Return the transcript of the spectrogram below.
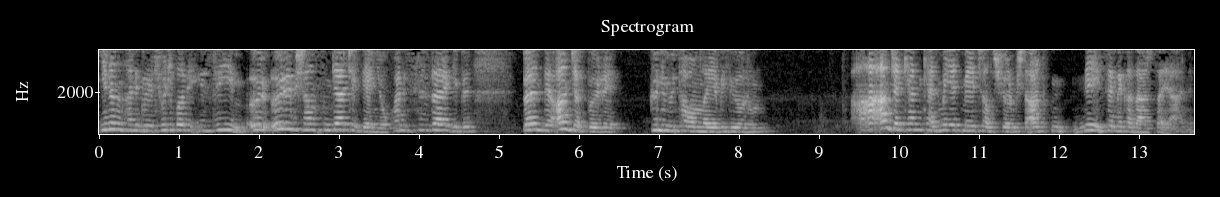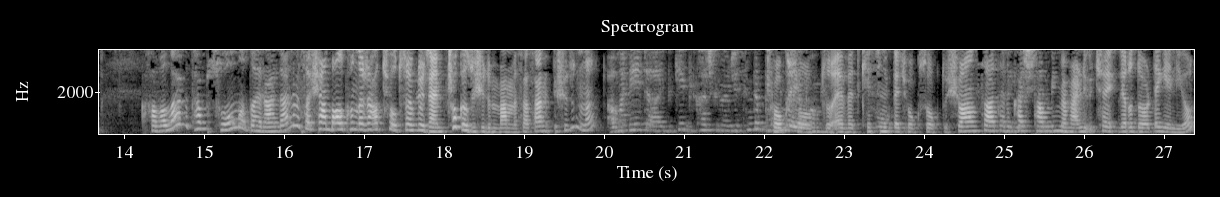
inanın hani böyle çocukları izleyeyim. Öyle, bir şansım gerçekten yok. Hani sizler gibi ben de ancak böyle günümü tamamlayabiliyorum. Ancak kendi kendime yetmeye çalışıyorum işte artık neyse ne kadarsa yani. Havalar da tam soğumadı herhalde. Anne mesela şu an balkonda rahatça oturabiliyoruz. Yani çok az üşüdüm ben mesela. Sen üşüdün mü? Ama neydi Aybüke birkaç gün öncesinde bunu Çok da soğuktu. Evet kesinlikle çok soğuktu. Şu an saat hani kaç tam bilmiyorum. Herhalde 3'e ya da 4'e geliyor.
